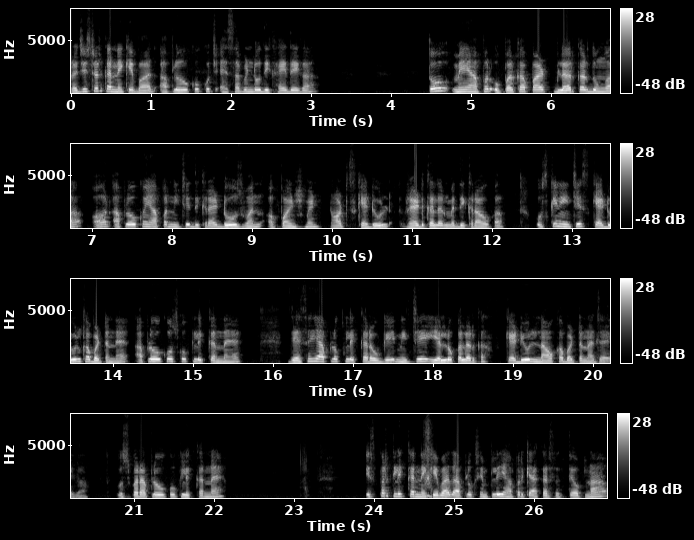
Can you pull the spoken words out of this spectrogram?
रजिस्टर करने के बाद आप लोगों को कुछ ऐसा विंडो दिखाई देगा तो मैं यहाँ पर ऊपर का पार्ट ब्लर कर दूँगा और आप लोगों को यहाँ पर नीचे दिख रहा है dose one appointment not scheduled red colour में दिख रहा होगा। उसके नीचे स्केड्यूल का बटन है। आप लोगों को उसको क्लिक करना है। जैसे ही आप लोग क्लिक करोगे, नीचे येलो कलर का स्केड्यूल नाव का बटन आ जाएगा। उस पर आप लोगों को क्लिक करना है। इस पर क्लिक करने के बाद आप लोग सिंपली यहाँ पर क्या कर सकते हो? अपना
